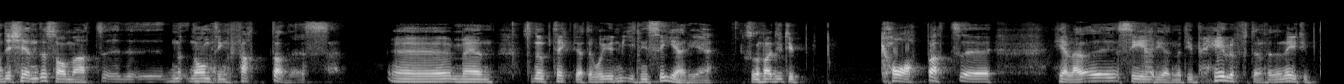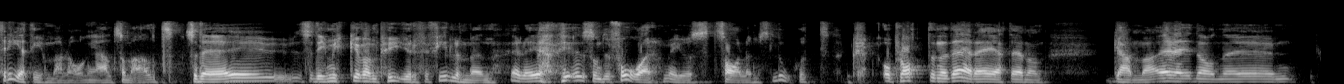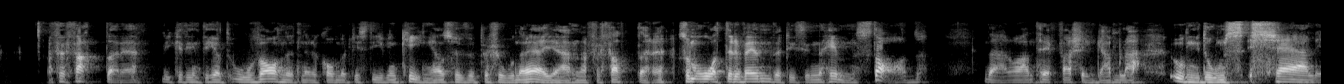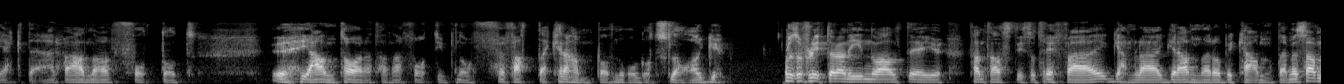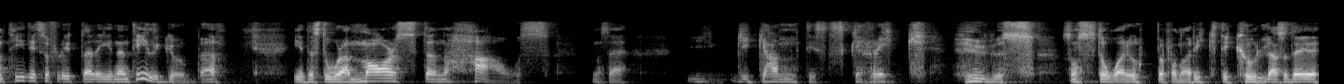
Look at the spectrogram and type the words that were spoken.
det kändes som att eh, någonting fattades. Eh, men sen upptäckte jag att det var ju en miniserie. Så de hade ju typ kapat eh, hela eh, serien med typ hälften för den är ju typ tre timmar lång allt som allt. Så det är, så det är mycket vampyr för filmen eller, som du får med just Salems lot. Och plotten där är att det är någon gammal, eller någon eh, författare, vilket inte är helt ovanligt när det kommer till Stephen King. Hans huvudpersoner är gärna författare som återvänder till sin hemstad. Där och han träffar sin gamla ungdomskärlek där. För han har fått något, eh, jag antar att han har fått typ någon författarkramp av något slag. Och så flyttar han in och allt är ju fantastiskt att träffa gamla grannar och bekanta. Men samtidigt så flyttar det in en till gubbe i det stora Marston House. En gigantiskt skräckhus som står uppe på någon riktig kulle. Alltså det är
